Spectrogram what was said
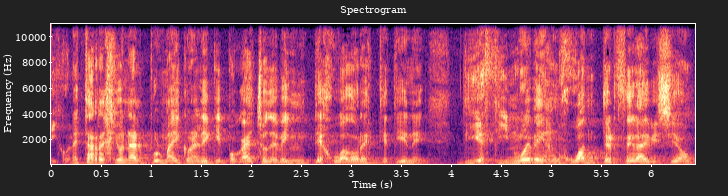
Y con esta regional Pulmay, con el equipo que ha hecho de 20 jugadores que tiene, 19 han jugado en tercera división,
